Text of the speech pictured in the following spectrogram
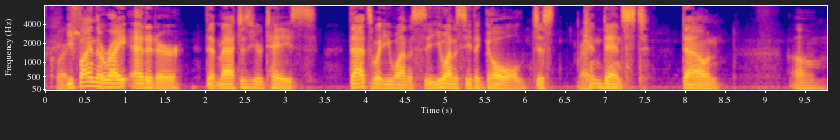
Of course. You find the right editor that matches your tastes. That's what you want to see. You want to see the gold just Right. condensed down. Um,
